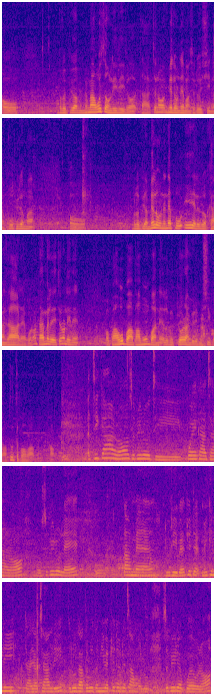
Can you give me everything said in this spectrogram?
ဟိုဘယ်လိုပြောရမလဲမြန်မာဝတ်စုံလေးတွေတော့ဒါကျွန်တော်မျက်လုံးထဲမှာဆိုလို့ရှိရင်တော့ပို့ပြီးတော့မှဟိုဘယ်လိုပြောမျက်လုံးနဲ့ပိုအေးတယ်လို့တော့ခံစားရတယ်ပေါ့နော်ဒါပေမဲ့လည်းကျွန်တော်အနေနဲ့ ဟိုဘာဖို့ပါဘာမုန်းပါနဲ့အဲ့လိုမျိုးပြောတာမျိုးတွေမရှိပါဘူးသူ့သဘောပါပဲဟုတ်အဓိကကတော့စပီတို့ဒီပွဲကကြတော့ဟိုစပီတို့လည်းဟိုတာမန်လူတွေပဲဖြစ်တဲ့မိန်းကလေးဒါယောက်ျားလေးသူတို့ဒါသူတို့သမီးပဲဖြစ်တဲ့အတွက်ကြောင့်မို့လို့စပီတို့ပွဲကိုတော့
